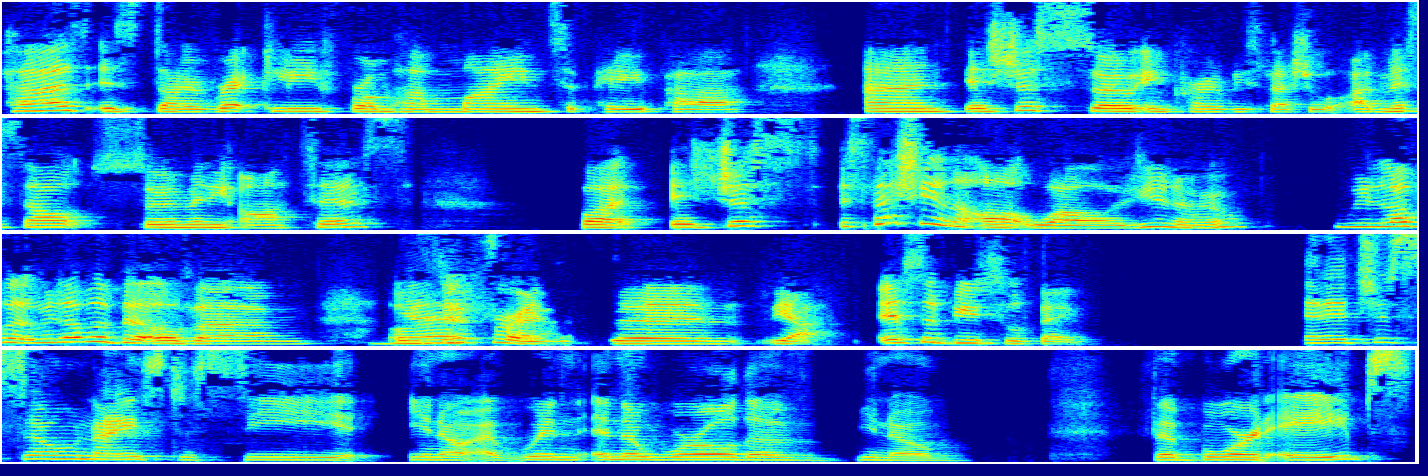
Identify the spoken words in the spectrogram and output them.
Hers is directly from her mind to paper, and it's just so incredibly special. I've missed out so many artists, but it's just, especially in the art world, you know, we love it. We love a bit of um of yes. difference, and yeah, it's a beautiful thing. And it's just so nice to see, you know, when in the world of you know the bored apes,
